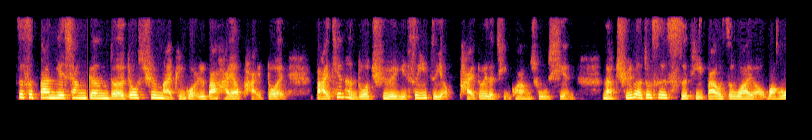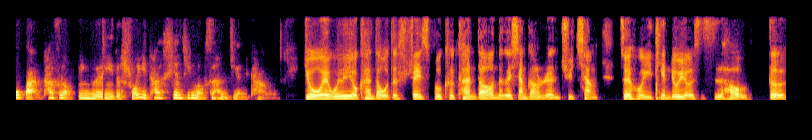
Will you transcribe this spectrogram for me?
这是半夜三更的就去买苹果日报，还要排队。白天很多区也是一直有排队的情况出现。那除了就是实体报之外哦，网络版它是有订阅制的，所以它现金流是很健康。有诶、我也有看到我的 Facebook 看到那个香港人去抢最后一天六月二十四号。的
